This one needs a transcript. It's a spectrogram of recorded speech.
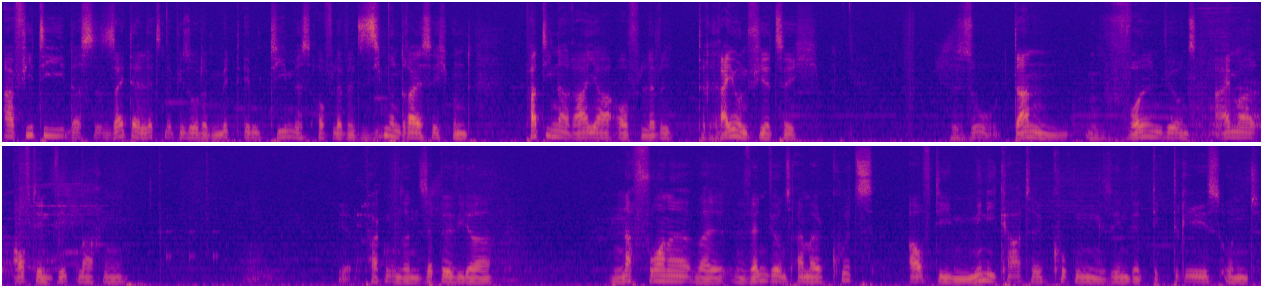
Afiti, das seit der letzten Episode mit im Team ist, auf Level 37 und Patinaraya auf Level 43. So, dann wollen wir uns einmal auf den Weg machen. Wir packen unseren Seppel wieder nach vorne, weil wenn wir uns einmal kurz auf die Minikarte gucken, sehen wir Dickdres und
